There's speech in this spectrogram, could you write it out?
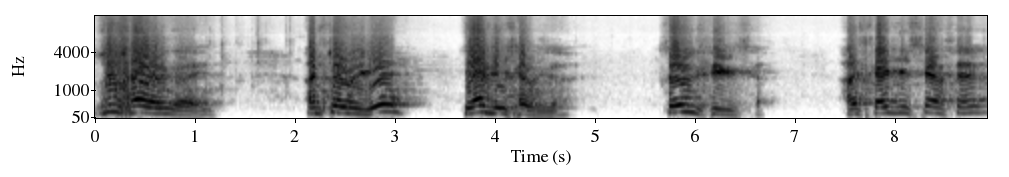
दुसरा वर्ग आहे. आणि तो म्हणजे या देशामधला तरुण आज काय दिसते आपल्याला?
